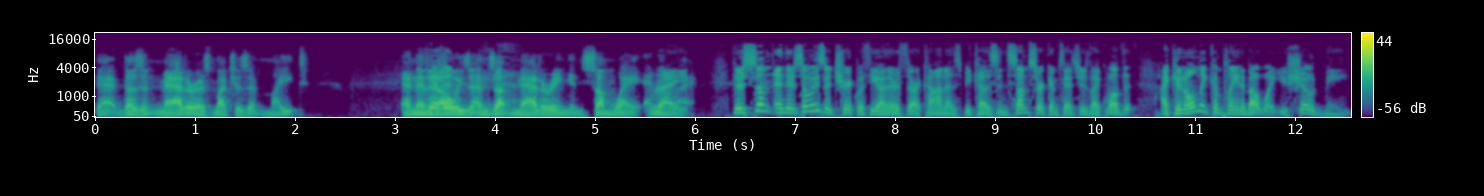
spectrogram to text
that doesn't matter as much as it might, and then Yeah, it the- always ends up mattering in some way anyway. Right. There's some, and there's always a trick with the unearthed arcanas because in some circumstances, you're like, well, th- I can only complain about what you showed me.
